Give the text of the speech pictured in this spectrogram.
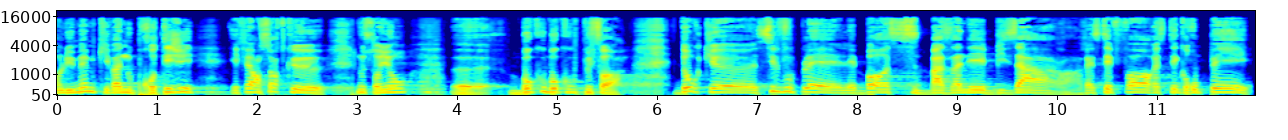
en lui-même qui va nous protéger et faire en sorte que nous soyons euh, beaucoup, beaucoup plus forts. Donc, euh, s'il vous plaît, les boss basanés, bizarres, restez forts, restez groupés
